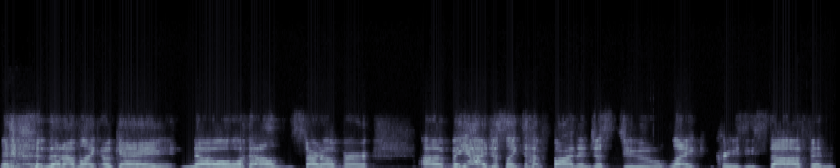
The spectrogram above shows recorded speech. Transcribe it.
And then I'm like, okay, no, I'll start over. Uh, but yeah, I just like to have fun and just do like crazy stuff and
